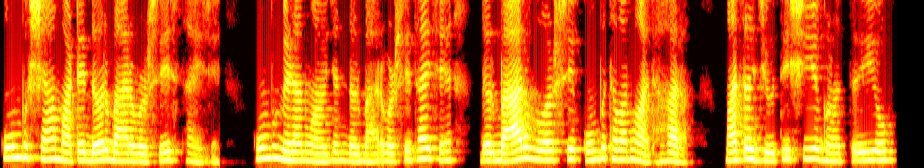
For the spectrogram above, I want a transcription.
કુંભ શા માટે દર બાર વર્ષે જ થાય છે? કુંભ મેળાનું આયોજન દર બાર વર્ષે થાય છે. દર બાર વર્ષે કુંભ થવાનો આધાર માત્ર જ્યોતિષીય ગણતરીઓ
